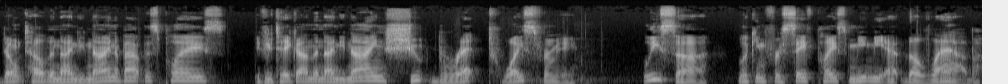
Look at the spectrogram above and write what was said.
Don't tell the 99 about this place. If you take on the 99, shoot Brett twice for me. Lisa, looking for safe place, meet me at the lab.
